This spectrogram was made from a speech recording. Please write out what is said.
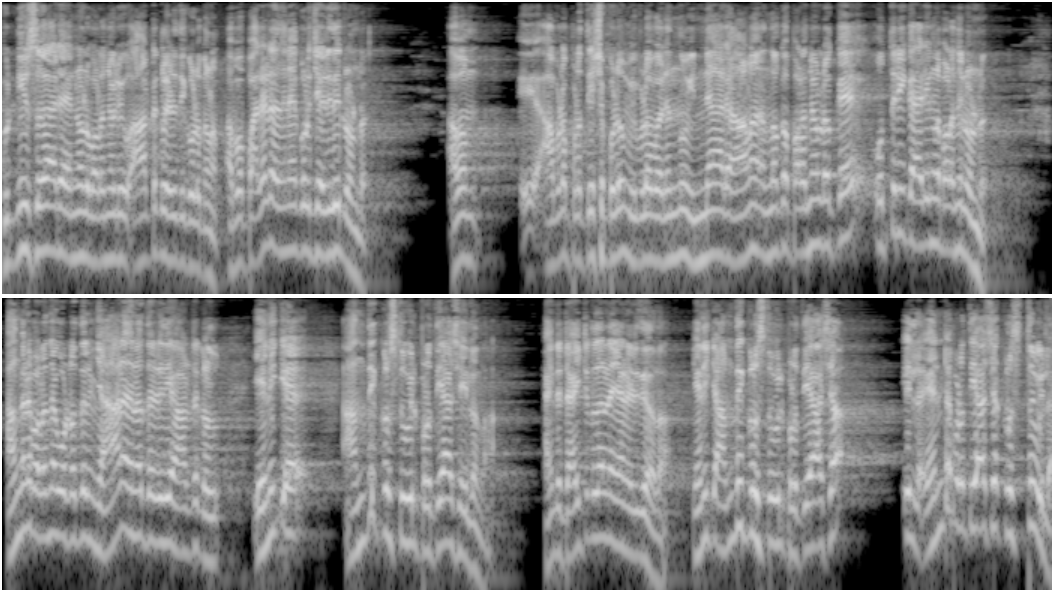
ഗുഡ് ന്യൂസുകാർ എന്നോട് പറഞ്ഞൊരു ആർട്ടിക്കിൾ എഴുതി കൊടുക്കണം. അപ്പോൾ പലരും അതിനെക്കുറിച്ച് എഴുതിയിട്ടുണ്ട്. അപ്പം അവിടെ പ്രത്യക്ഷപ്പെടും ഇവിടെ വരുന്നു ഇന്നാരാണ് എന്നൊക്കെ പറഞ്ഞുകൊണ്ടൊക്കെ ഒത്തിരി കാര്യങ്ങൾ പറഞ്ഞിട്ടുണ്ട്. അങ്ങനെ പറഞ്ഞ കൂട്ടത്തിൽ ഞാൻ അതിനകത്ത് എഴുതിയ ആർട്ടിക്കിൾ എനിക്ക് അന്തിക്രിസ്തുവിൽ പ്രത്യാശയില്ലെന്നാ. അതിന്റെ ടൈറ്റിൽ തന്നെ ഞാൻ എഴുതിയതാണ് എനിക്ക് അന്തിക്രിസ്തുവിൽ പ്രത്യാശ ഇല്ല. എന്റെ പ്രത്യാശ ക്രിസ്തുവില.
